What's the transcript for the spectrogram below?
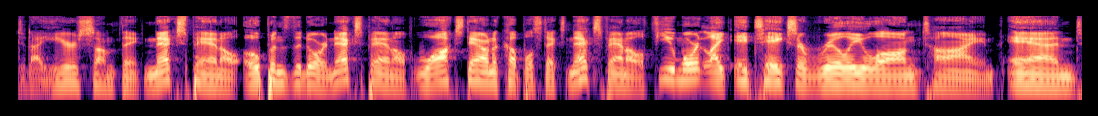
did I hear something? Next panel opens the door. Next panel walks down a couple steps. Next panel, a few more. Like it takes a really long time. And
